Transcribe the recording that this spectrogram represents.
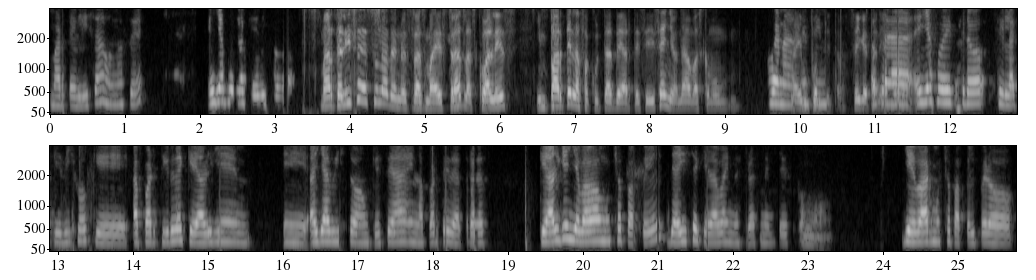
Marta Elisa, o no sé. Ella fue la que dijo, Marta Lisa es una de nuestras maestras, las cuales imparten la Facultad de Artes y Diseño, nada más como un, bueno, hay un en fin. puntito. Sigue, O Tania. sea, perdón. ella fue, creo que la que dijo que a partir de que alguien eh, haya visto, aunque sea en la parte de atrás, que alguien llevaba mucho papel, de ahí se quedaba en nuestras mentes como llevar mucho papel, pero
